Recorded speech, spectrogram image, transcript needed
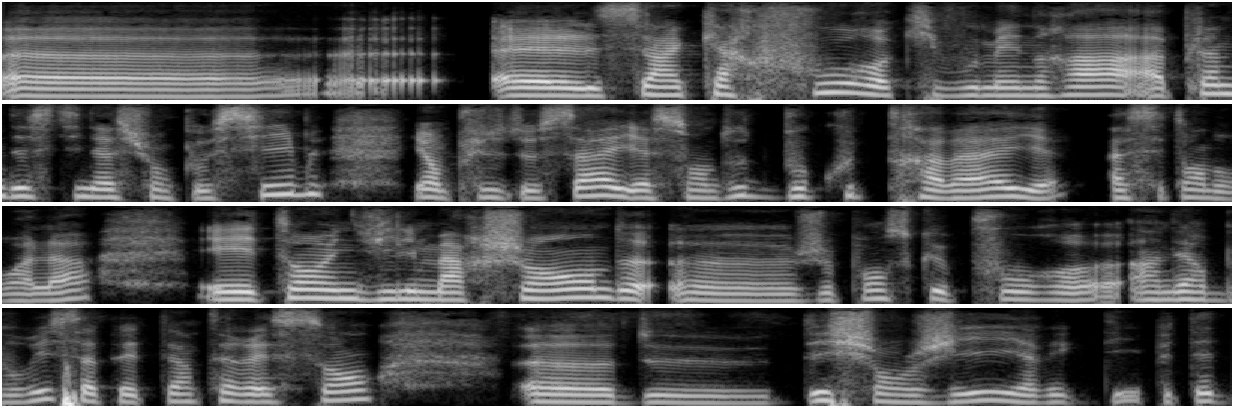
euh, c'est un carrefour qui vous mènera à plein de destinations possibles et en plus de ça il y a sans doute beaucoup de travail à cet endroit-là et étant une ville marchande euh, je pense que pour un herboriste ça peut être intéressant de d'échanger avec des peut-être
